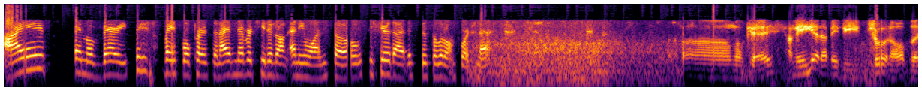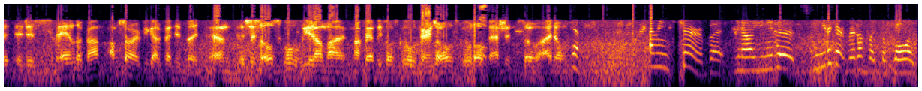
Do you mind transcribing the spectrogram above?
I am a very faith- faithful person. I've never cheated on anyone. So to hear that is just a little unfortunate. Um, okay. I mean, yeah, that may be true and all, but it just and look, I'm I'm sorry if you got offended, but um, it's just old school. You know, my my family's old school, parents are old school, old fashioned, so I don't. Yeah. I mean, sure, but you know, you need to you need to get rid of like the whole like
